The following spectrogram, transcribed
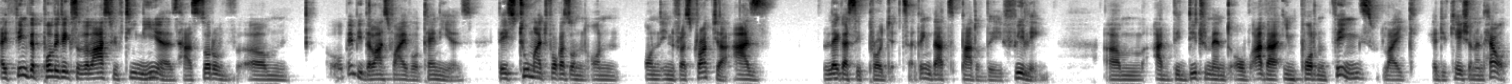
I think the politics of the last 15 years has sort of um, or maybe the last five or 10 years, there's too much focus on, on, on infrastructure as legacy projects. I think that's part of the feeling um, at the detriment of other important things like education and health,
